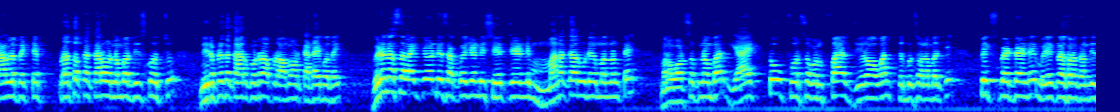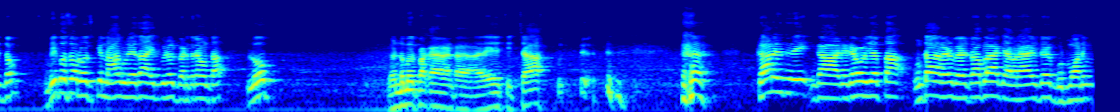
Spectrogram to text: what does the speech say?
ఛానల్లో పెట్టే ప్రతి ఒక్క కారు ఓ నెంబర్ తీసుకోవచ్చు. మీరు ఎప్పుడైతే కారు కొంటారో అప్పుడు అమౌంట్ కట్ అయిపోతాయి. వీడియో నస్తా లైక్ చేయండి సబ్స్క్రైబ్ చేయండి షేర్ చేయండి. మన కారు కూడా ఏమన్నా ఉంటే మన WhatsApp number eight two four seven five zero one triple seven నెంబర్కి పిక్స్ పెట్టండి. మిడిల్ క్లాస్ వాళ్ళకి అందిద్దాం. మీకోసం రోజుకి నాలుగు లేదా ఐదు వీడియోలు పెడుతూనే ఉంటా. లో ఎండు మిరపకాయ అంట అరే చిచ్చా. కార్ ఇది ఇంకా డెలివరీ చేస్తా? ఉంటా right best of luck. Have day good morning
